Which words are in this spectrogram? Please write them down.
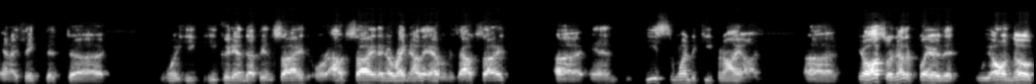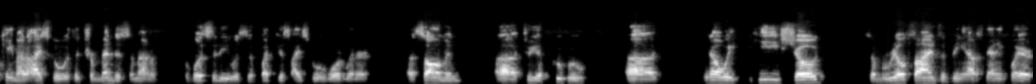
And I think that uh, when he he could end up inside or outside. I know right now they have him as outside, uh, and he's one to keep an eye on. Uh, you know, also another player that we all know came out of high school with a tremendous amount of publicity was the Butkus High School Award winner, Solomon uh. Uh, you know, we, he showed some real signs of being an outstanding player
